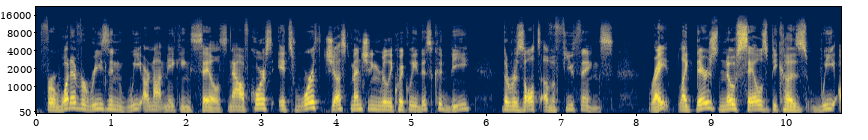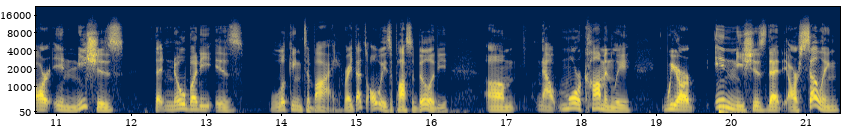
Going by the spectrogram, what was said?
for whatever reason, we are not making sales. Now, of course, it's worth just mentioning really quickly this could be the result of a few things, right? Like, there's no sales because we are in niches that nobody is looking to buy, right? That's always a possibility. Um, now, more commonly, we are in niches that are selling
